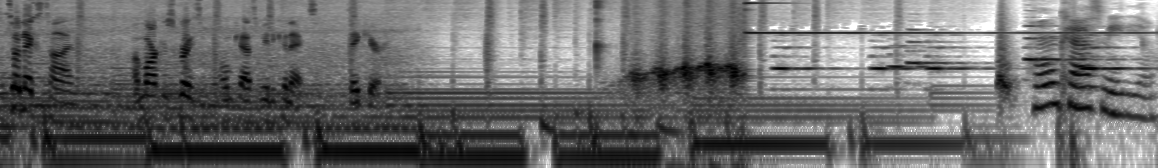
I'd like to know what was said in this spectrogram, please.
Until next time, I'm Marcus Grayson from Homecast Media Connects. Take care. Homecast Media.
